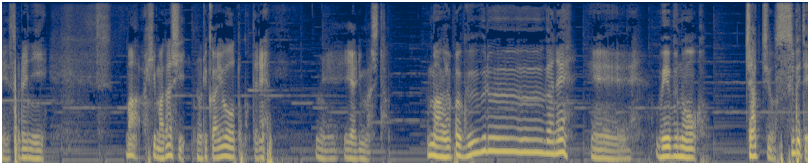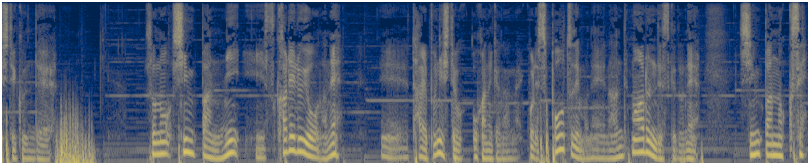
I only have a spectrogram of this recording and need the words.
えそれに、まあ、暇だし、乗り換えようと思ってね、ねやりました。まあ、やっぱ Google がね、えー、ウェブのジャッジをすべてしていくんで、その審判に好かれるようなね、えー、タイプにしておかなきゃならない。これスポーツでもね、何でもあるんですけどね、審判の癖。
